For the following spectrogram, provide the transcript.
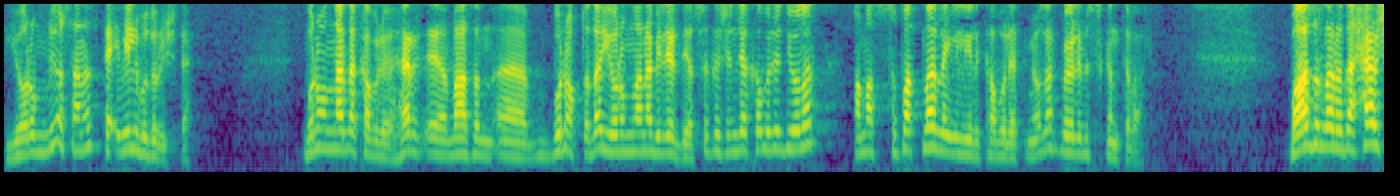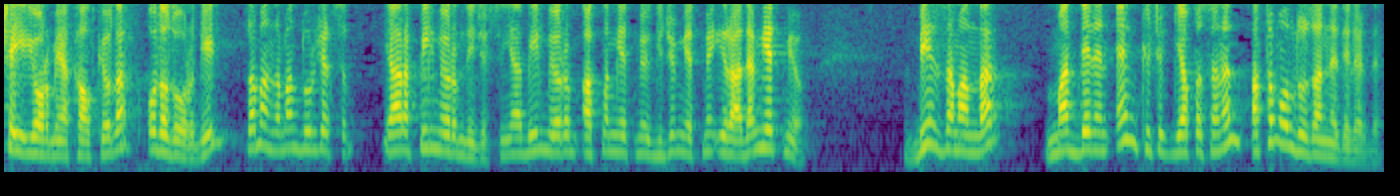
yorumluyorsanız tevil budur işte. Bunu onlar da kabul ediyor. Her e, bazen e, bu noktada yorumlanabilir diye. Sıkışınca kabul ediyorlar ama sıfatlarla ilgili kabul etmiyorlar. Böyle bir sıkıntı var. Bazıları da her şeyi yormaya kalkıyorlar. O da doğru değil. Zaman zaman duracaksın. Ya Rab bilmiyorum diyeceksin. Ya bilmiyorum, aklım yetmiyor, gücüm yetmiyor, iradem yetmiyor. Bir zamanlar maddenin en küçük yapısının atom olduğu zannedilirdi.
